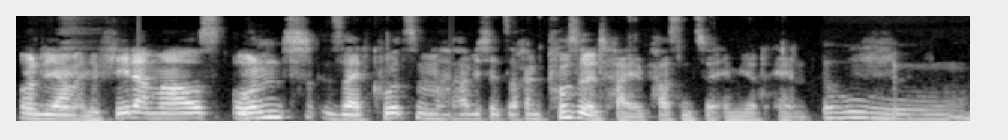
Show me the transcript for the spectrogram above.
und wir haben eine Fledermaus und seit kurzem habe ich jetzt auch ein Puzzleteil passend zur MJN. Oh.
